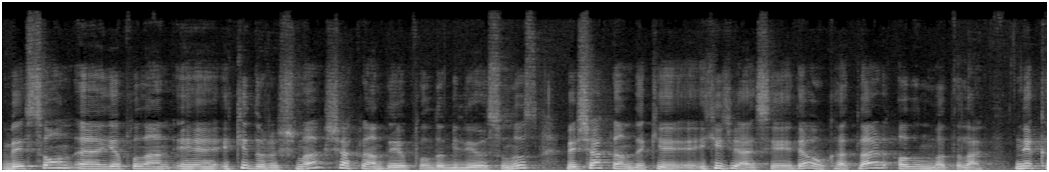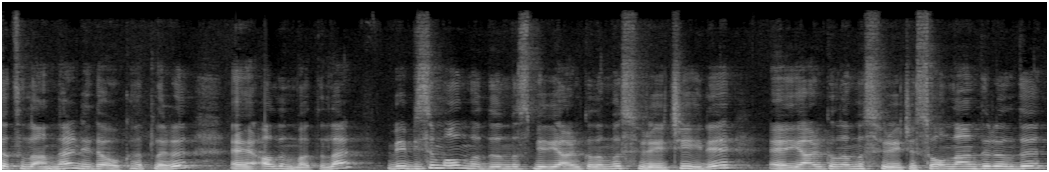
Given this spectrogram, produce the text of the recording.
Ve son e, yapılan e, iki duruşma Şakran'da yapıldı biliyorsunuz. Ve Şakran'daki iki celseye de avukatlar alınmadılar. Ne katılanlar ne de avukatları e, alınmadılar. Ve bizim olmadığımız bir yargılama süreciyle e, yargılama süreci sonlandırıldı.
